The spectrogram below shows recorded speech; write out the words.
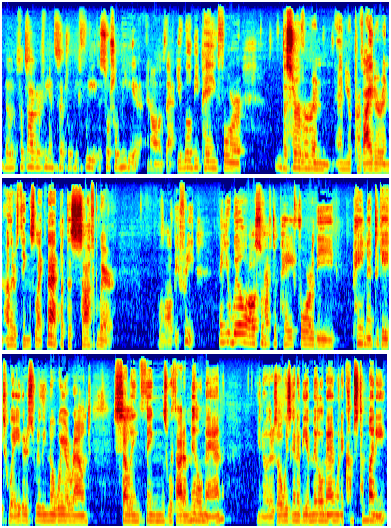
The photography and such will be free. The social media and all of that. You will be paying for the server and, and your provider and other things like that, but the software will all be free. And you will also have to pay for the payment gateway. There's really no way around selling things without a middleman. You know, there's always going to be a middleman when it comes to money,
